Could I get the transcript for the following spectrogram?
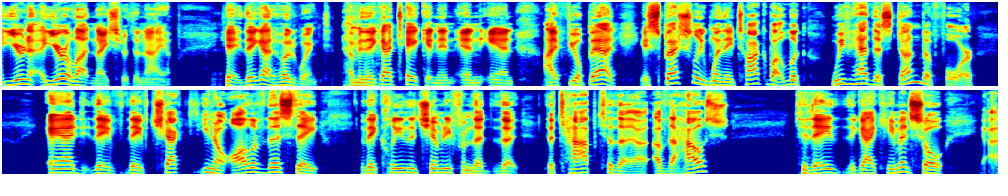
you're not, you're a lot nicer than I am. Okay, they got hoodwinked. I mean, they got taken, and and and I feel bad, especially when they talk about, look, we've had this done before, and they've they've checked, you know, all of this. They they cleaned the chimney from the the the top to the uh, of the house. Today, the guy came in, so. Uh,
